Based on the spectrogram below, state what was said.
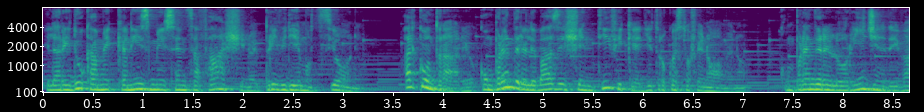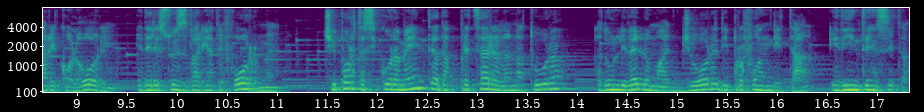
e la riduca a meccanismi senza fascino e privi di emozioni. Al contrario, comprendere le basi scientifiche dietro questo fenomeno comprendere l'origine dei vari colori e delle sue svariate forme ci porta sicuramente ad apprezzare la natura ad un livello maggiore di profondità e di intensità.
